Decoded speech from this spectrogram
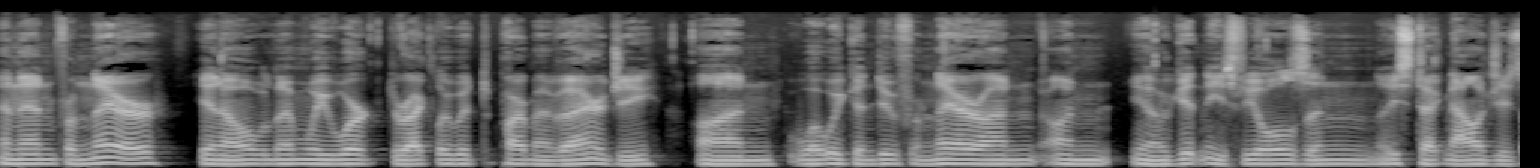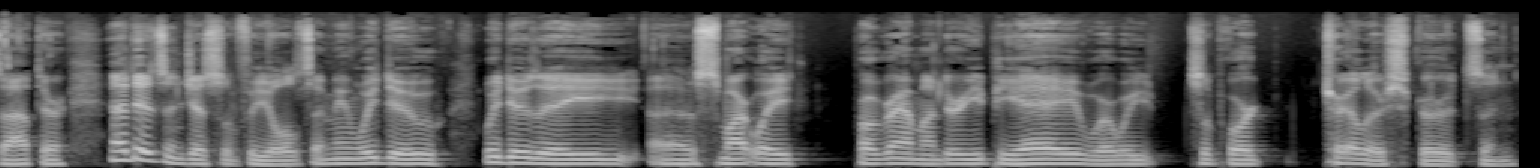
and then from there, you know, then we work directly with Department of Energy on what we can do from there on on you know getting these fuels and these technologies out there. And it isn't just the fuels. I mean, we do we do the uh, SmartWay program under EPA where we support trailer skirts and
